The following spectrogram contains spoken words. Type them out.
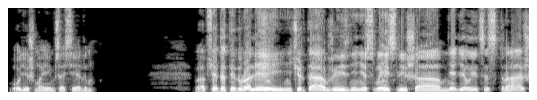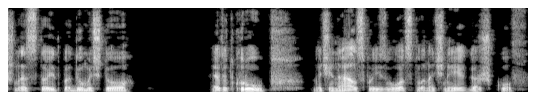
будешь моим соседом. Вообще-то ты дуралей, ни черта в жизни не смыслишь, а мне делается страшно, стоит подумать, что этот круп начинал с производства ночных горшков.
